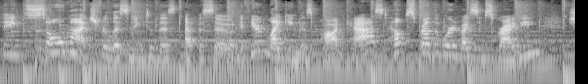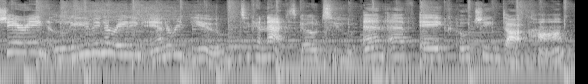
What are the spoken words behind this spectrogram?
Thanks so much for listening to this episode. If you're liking this podcast, help spread the word by subscribing, sharing, leaving a rating, and a review. To connect, go to nfacoaching.com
